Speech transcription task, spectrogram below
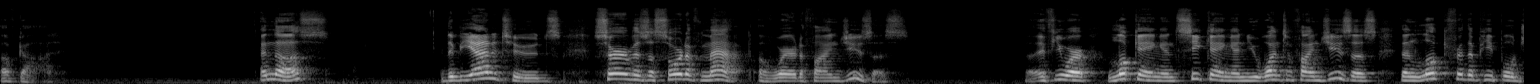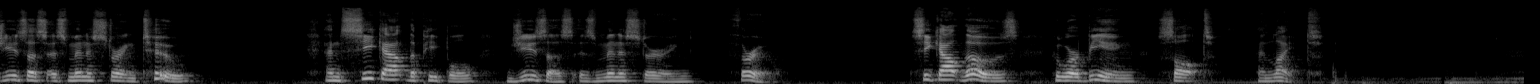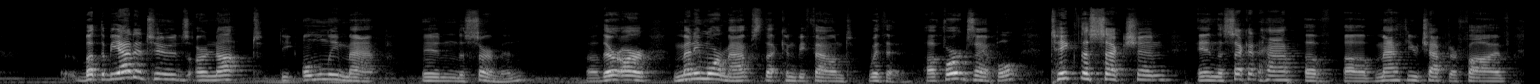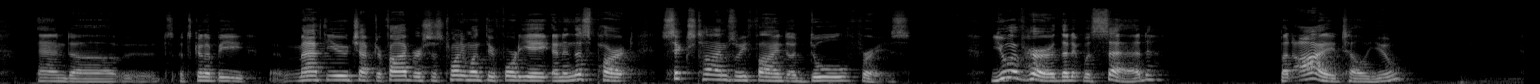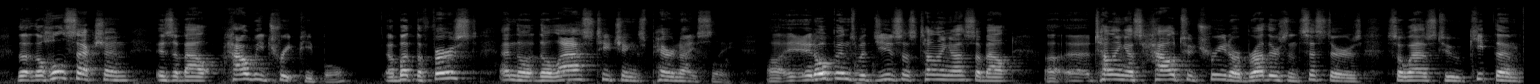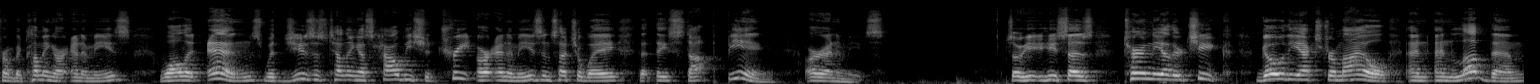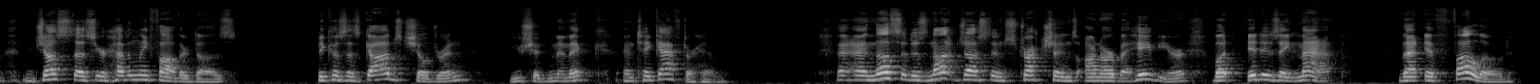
of God. And thus, the Beatitudes serve as a sort of map of where to find Jesus. Uh, if you are looking and seeking and you want to find Jesus, then look for the people Jesus is ministering to and seek out the people Jesus is ministering through. Seek out those who are being salt and light. But the Beatitudes are not the only map in the sermon. Uh, there are many more maps that can be found within. Uh, for example, take the section in the second half of, of Matthew chapter 5. And uh, it's, it's going to be Matthew chapter 5, verses 21 through 48. And in this part, six times we find a dual phrase. You have heard that it was said, but I tell you. The, the whole section is about how we treat people, uh, but the first and the, the last teachings pair nicely. Uh, it, it, opens with Jesus telling us about uh, uh, telling us how to treat our brothers and sisters so as to keep them from becoming our enemies, while it ends with Jesus telling us how we should treat our enemies in such a way that they stop being our enemies. So he, he says, turn the other cheek, go the extra mile, and, and love them just as your heavenly Father does. Because as God's children, you should mimic and take after him. And thus, it is not just instructions on our behavior, but it is a map that, if followed,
